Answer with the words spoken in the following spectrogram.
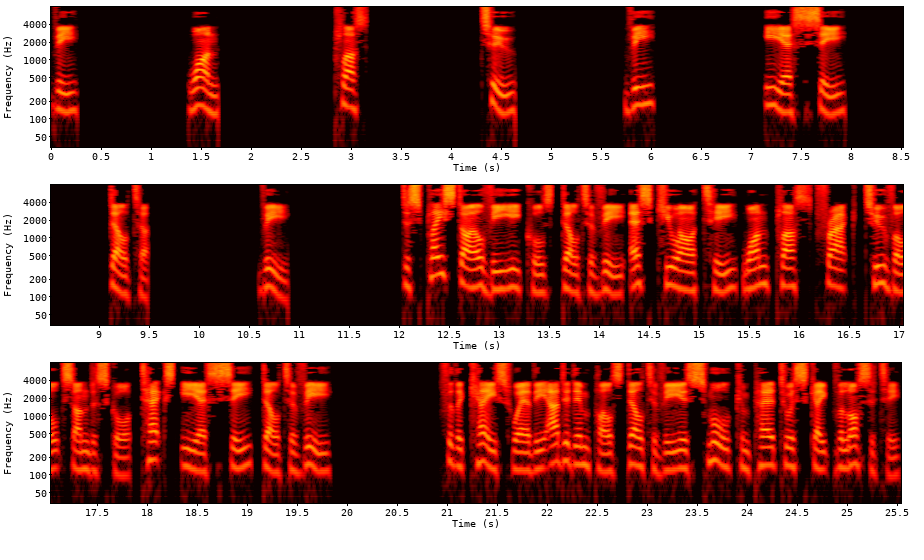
v 1 plus 2 v esc delta v Display style v equals delta v sqrt 1 plus frac 2 volts underscore text esc delta v. For the case where the added impulse delta v is small compared to escape velocity,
